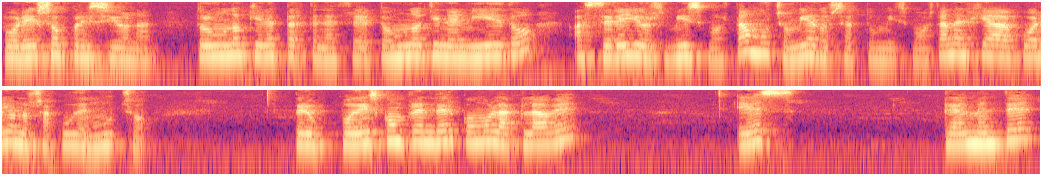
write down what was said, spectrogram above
Por eso presionan. Todo el mundo quiere pertenecer, todo el mundo tiene miedo a ser ellos mismos. Da mucho miedo ser tú mismo. Esta energía de acuario nos sacude mucho. Pero podéis comprender cómo la clave es realmente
